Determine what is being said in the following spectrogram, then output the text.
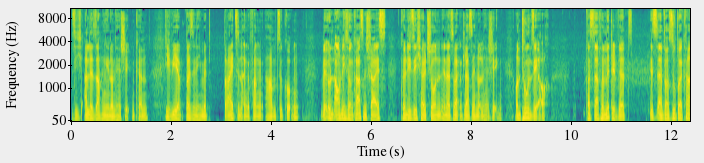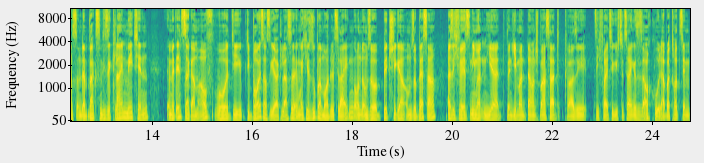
sich alle Sachen hin und her schicken können, die wir, weiß ich nicht, mit 13 angefangen haben zu gucken. Und auch nicht so einen krassen Scheiß, können die sich halt schon in der zweiten Klasse hin und her schicken. Und tun sie auch. Was da vermittelt wird, ist einfach super krass. Und dann wachsen diese kleinen Mädchen mit Instagram auf, wo die, die Boys aus ihrer Klasse irgendwelche Supermodels liken und umso bitchiger, umso besser. Also ich will jetzt niemanden hier, wenn jemand daran Spaß hat, quasi sich freizügig zu zeigen, ist es auch cool. Aber trotzdem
